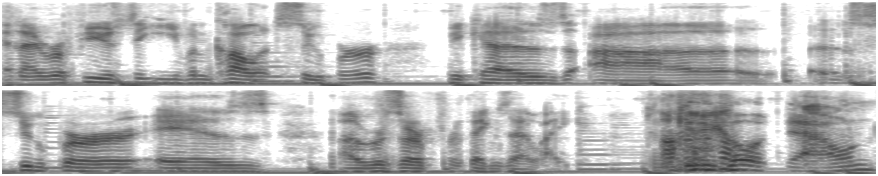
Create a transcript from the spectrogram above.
and I refuse to even call it Super because uh, Super is uh, reserved for things I like. Can you call it down?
